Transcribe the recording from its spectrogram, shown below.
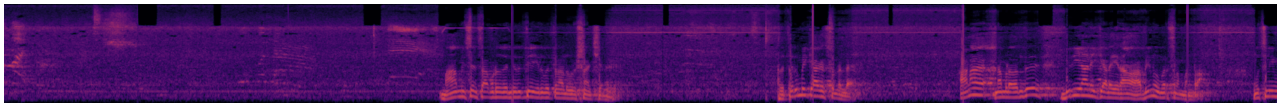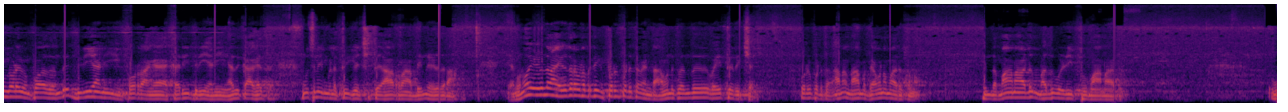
மாமிசம் சாப்பிடுவதை நிறுத்தி இருபத்தி நாலு வருஷம் ஆச்சு எனக்கு. அது பெருமைக்காக சொல்லலை. ஆனால் நம்மளை வந்து பிரியாணிக்கு அலையிறான் அப்படின்னு விமர்சனம் பண்ணுறான் முஸ்லீம்களோட போகிறது வந்து பிரியாணி போடுறாங்க கறி பிரியாணி. அதுக்காக முஸ்லீம்களை தூக்கி வச்சுட்டு ஆடுறான் அப்படின்னு எழுதுறான். எவனோ எழுதுறான் எழுதுறவனை பற்றி பொருட்படுத்த வேண்டாம். அவனுக்கு வந்து வயிற்றுச்சல் பொருட்படுத்த ஆனால் நாம் கவனமாக இருக்கணும். இந்த மாநாடு மது ஒழிப்பு மாநாடு.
